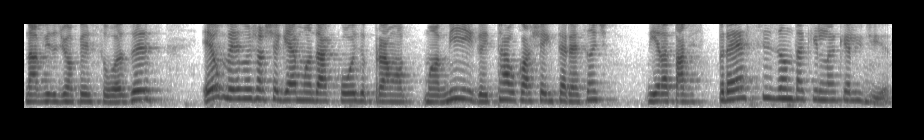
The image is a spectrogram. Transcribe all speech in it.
na vida de uma pessoa. Às vezes, eu mesma já cheguei a mandar coisa para uma, uma amiga e tal, que eu achei interessante, e ela estava precisando daquilo naquele dia.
